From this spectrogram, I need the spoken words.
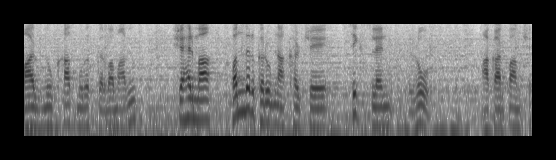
માર્ગનું ખાતમુહૂર્ત કરવામાં આવ્યું. શહેરમાં પંદર કરોડના ખર્ચે સિક્સ લેન રોડ આકાર પામશે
